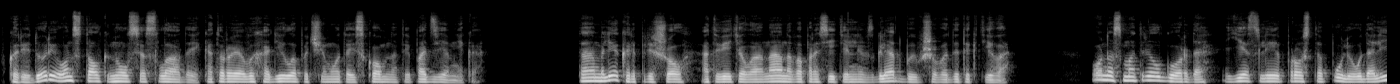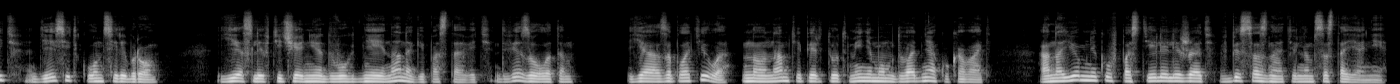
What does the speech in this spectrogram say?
В коридоре он столкнулся с Ладой, которая выходила почему-то из комнаты подземника. «Там лекарь пришел», – ответила она на вопросительный взгляд бывшего детектива. Он осмотрел гордо. Если просто пулю удалить, 10 кун серебром. Если в течение двух дней на ноги поставить, две золотом. Я заплатила, но нам теперь тут минимум два дня куковать, а наемнику в постели лежать в бессознательном состоянии.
